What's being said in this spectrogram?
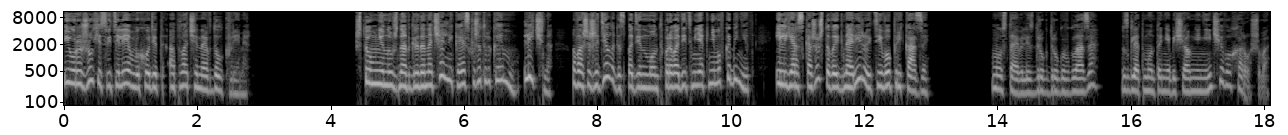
И у рыжухи с Вителеем выходит оплаченное в долг время. Что мне нужно от градоначальника, я скажу только ему, лично. Ваше же дело, господин Монт, проводить меня к нему в кабинет. Или я расскажу, что вы игнорируете его приказы. Мы уставились друг другу в глаза. Взгляд Монта не обещал мне ничего хорошего.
